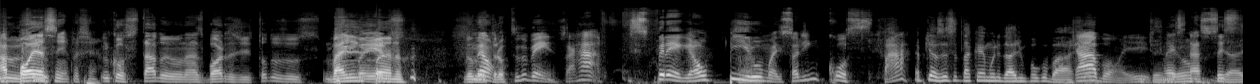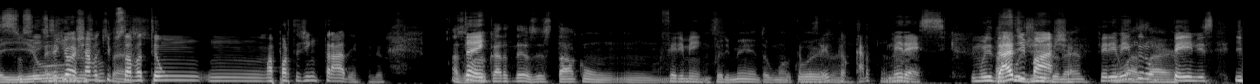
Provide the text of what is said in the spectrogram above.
Apoia sempre, assim. Encostado nas bordas de todos os. Vai banheiros limpando. Do não, metrô. tudo bem. Ah, esfregar o peru, mas só de encostar. É porque às vezes você tá com a imunidade um pouco baixa. Ah, bom, é isso. Entendeu? Mas tá suce- o- Mas é que eu achava que precisava ter um- um- uma porta de entrada, entendeu? Às Tem. vezes o cara às vezes tá com um Ferimento. um ferimento alguma Puta, mas coisa. aí o cara entendeu? merece. Imunidade fudido, baixa, né? ferimento no pênis e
